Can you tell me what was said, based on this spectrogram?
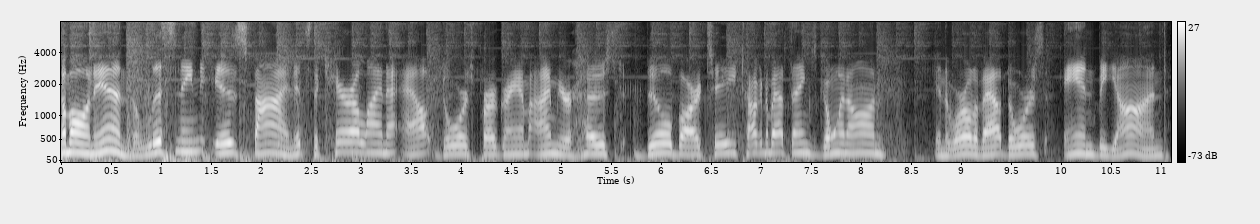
Come on in. The listening is fine. It's the Carolina Outdoors program. I'm your host, Bill Barty, talking about things going on in the world of outdoors and beyond.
